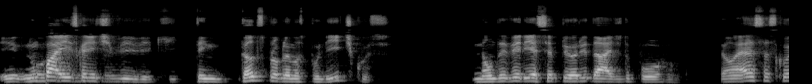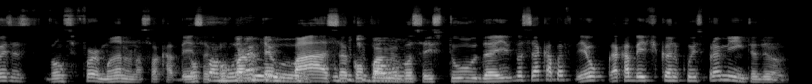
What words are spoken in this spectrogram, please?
e num país que a gente vive que tem tantos problemas políticos, não deveria ser prioridade do povo. Então essas coisas vão se formando na sua cabeça É o conforme o tempo passa, o conforme você estuda e você acaba eu acabei ficando com isso pra mim, entendeu?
